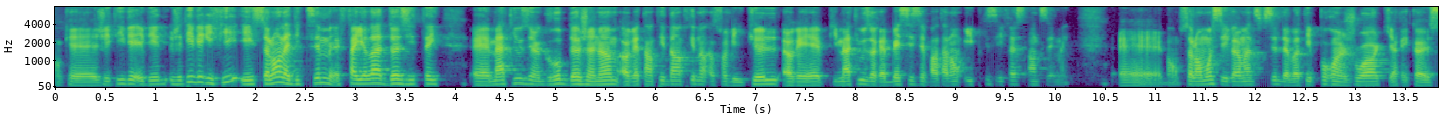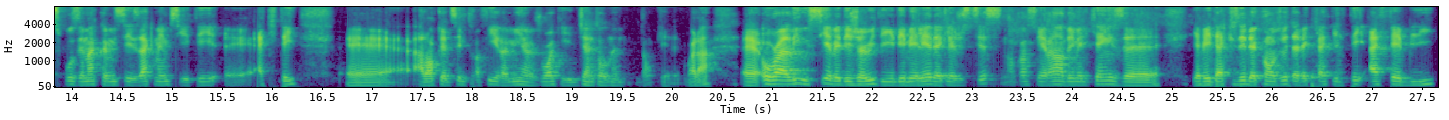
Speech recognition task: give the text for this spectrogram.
Donc, euh, j'ai été, vérifié et selon la victime Fayla Dosité, euh, Matthews et un groupe de jeunes hommes auraient tenté d'entrer dans son véhicule, aurait, puis Matthews aurait baissé ses pantalons et pris ses fesses entre ses mains. Euh, bon, selon moi, c'est vraiment difficile de voter pour un joueur qui aurait supposément commis ces actes, même s'il était acquitté, alors que le trophée est remis un joueur qui est gentleman. Donc, voilà. O'Reilly aussi avait déjà eu des débellés avec la justice. Donc, on se souviendra en 2015, il avait été accusé de conduite avec faculté affaiblie.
